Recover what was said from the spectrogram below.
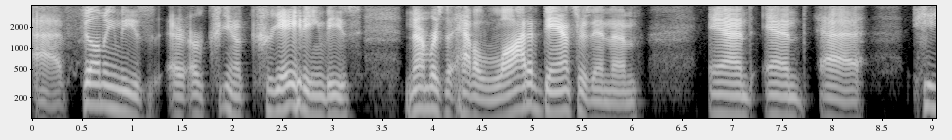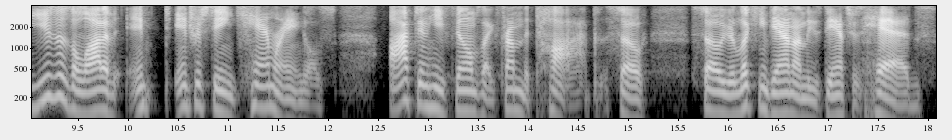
uh, filming these or, or, you know creating these numbers that have a lot of dancers in them, and and uh, he uses a lot of in- interesting camera angles. Often he films like from the top, so so you're looking down on these dancers' heads,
